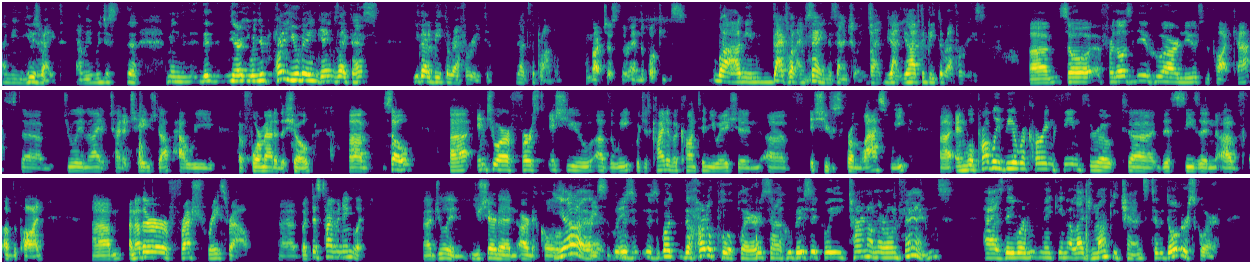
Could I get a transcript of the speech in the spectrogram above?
I mean, he was right. I mean, we just, uh, I mean, the, the- you know, when you play Juve in games like this, you got to beat the referee too. That's the problem. well, not just the and the bookies. Well, I mean, that's what I'm saying essentially. But yeah, you have to beat the referees. Um, so, for those of you who are new to the podcast, um, Julian and I have kind of changed up how we have formatted the show. Um, so, uh, into our first issue of the week, which is kind of a continuation of issues from last week, uh, and will probably be a recurring theme throughout uh, this season of of the pod. Um, another fresh race row, uh, but this time in England. Uh, Julian, you shared an article yeah, uh, it recently. was it was about the Hartlepool players uh, who basically turn on their own fans as they were making alleged monkey chants to the Dover score,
